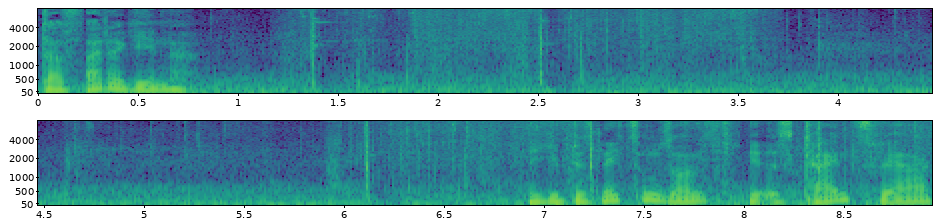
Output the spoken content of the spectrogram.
Darf weitergehen. Gibt es nichts umsonst. Hier ist kein Zwerg.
